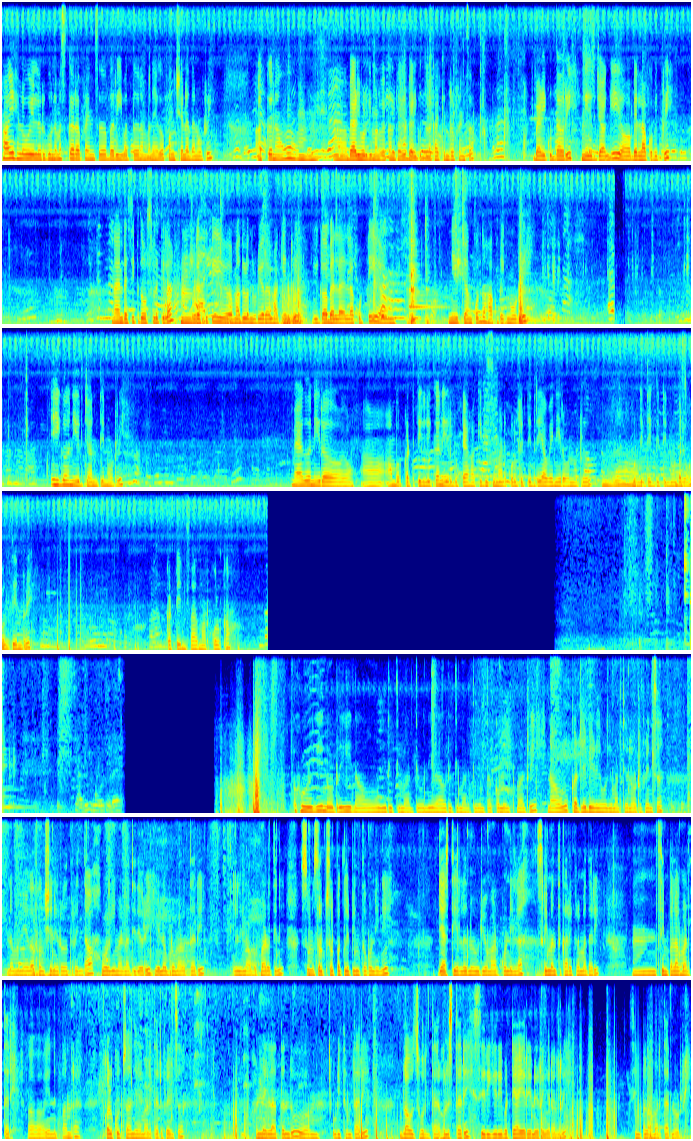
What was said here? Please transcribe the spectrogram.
Hi hello ಎಲ್ಲರಿಗೂ ನಮಸ್ಕಾರ friends ಬರೀ ಇವತ್ತು ನಮ್ಮ ಮನೆಯಾಗ ಫಂಕ್ಷನ್ ಅದ ನೋಡ್ರಿ. ಅದಕ್ಕೆ ನಾವು ಬ್ಯಾಳಿ ಹೋಳಿಗೆ ಮಾಡ್ಬೇಕಂತೇಳಿ ಬ್ಯಾಳಿ ಕುದ್ದಲಕ್ಕೆ ಹಾಕಿನ್ರಿ ಫ್ರೆಂಡ್ಸ್ ಬ್ಯಾಳಿ ಕುದ್ದಾವ್ರಿ, ನೀರು ಜಾಗಿ ಬೆಲ್ಲ ಹಾಕೋಬೇಕ್ರಿ. ನಾನು ರೆಸಿಪಿ ತೋರಿಸ್ಲತ್ತಿಲ್ಲ. ರೆಸಿಪಿ ಮೊದಲೊಂದು ವಿಡಿಯೋದಾಗ ಹಾಕೀನಿ ಈಗ ಬೆಲ್ಲ ಎಲ್ಲ ಕುಟ್ಟಿ ನೀರು ಜಂಕೊಂದು ಹಾಕ್ಬೇಕು ನೋಡ್ರಿ. ಈಗ ನೀರು ಜಾನ್ತಿ ನೋಡ್ರಿ. ಮ್ಯಾಗ ನೀರು ಆಂಬೂರ್ ಕಟ್ಟಿ ತೆಗಿಲಿಕ್ಕೆ ನೀರು ಬುಟ್ಟ್ಯಾಗ ಹಾಕಿ ಬಿಸಿ ಮಾಡ್ಕೊಳಕ್ಕೆ ಇಟ್ಟಿದ್ರಿ ಅವೇ ನೀರವ ನೋಡ್ರಿ. ಬುಟ್ಟಿ ತೆಗ್ದಿಟ್ಟಿ ನೋಡಿ ಬಸ್ಕೊಳ್ತೀನಿ ರೀ ಕಟ್ಟಿನ ಸಾರು ಮಾಡ್ಕೊಳ್ಕ. ಹೋಳ್ಗೆ ನೋಡ್ರಿ, ನಾವು ಈ ರೀತಿ ಮಾಡ್ತೀವಿ, ನೀವು ಯಾವ ರೀತಿ ಮಾಡ್ತೀವಿ ಅಂತ ಕಮೆಂಟ್ ಮಾಡಿರಿ. ನಾವು ಕಡಲೆಬೇಳೆ ಹೋಳಿಗೆ ಮಾಡ್ತೀವಿ ನೋಡ್ರಿ ಫ್ರೆಂಡ್ಸ್ ನಮ್ಮ ಮನ್ಯಾಗ ಫಂಕ್ಷನ್ ಇರೋದ್ರಿಂದ ಹೋಳಿಗೆ ಮಾಡ್ಲತ್ತಿದ್ದೇವೆ ರೀ ಇನ್ನೊಬ್ಬರು ಮಾಡುತ್ತಾರೆ ಇಲ್ಲಿ ನಾವು ಒಬ್ಬಕ್ಕೆ ಮಾಡುತ್ತೀನಿ ಸುಮ್ಮ ಸ್ವಲ್ಪ ಸ್ವಲ್ಪ ಕ್ಲಿಪ್ಪಿಂಗ್ ತೊಗೊಂಡಿನಿ. ಜಾಸ್ತಿ ಎಲ್ಲನೂ ವಿಡಿಯೋ ಮಾಡ್ಕೊಂಡಿಲ್ಲ, ಶ್ರೀಮಂತ ಕಾರ್ಯಕ್ರಮ ಅದ ರೀ. ಸಿಂಪಲಾಗಿ ಮಾಡ್ತಾರೆ ಏನಪ್ಪ ಅಂದ್ರೆ ಕಳ್ಕುಪ್ಸ ಅಂತ ಮಾಡ್ತಾರೆ ಫ್ರೆಂಡ್ಸ್ ಹಣ್ಣೆಲ್ಲ ತಂದು ಉಡಿ ತುಂಬ್ತಾರೆ ಬ್ಲೌಸ್ ಹೊಲಿತಾರೆ ಹೊಲಿಸ್ತಾರೆ. ಸಿರಿಗಿರಿ ಗಿರಿ, ಬಟ್ಟೆ ಆಯರ್ ಏನು ಇರಂಗಿರಲ್ಲ ರೀ ಸಿಂಪಲಾಗಿ ಮಾಡ್ತಾರೆ ನೋಡ್ರಿ.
